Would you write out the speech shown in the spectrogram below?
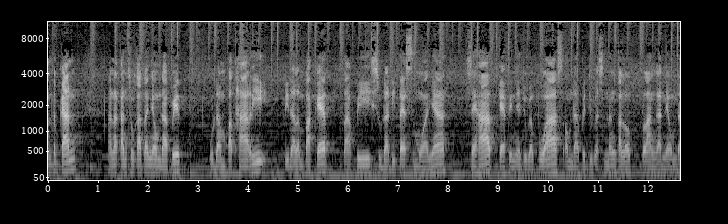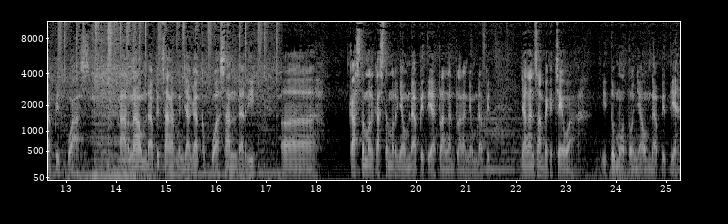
Mantep kan? Anakan sulkatanya Om David udah empat hari di dalam paket, tapi sudah dites semuanya sehat. Kevinnya juga puas, Om David juga seneng kalau pelanggannya Om David puas. Karena Om David sangat menjaga kepuasan dari uh, customer-customernya Om David ya, pelanggan-pelanggannya Om David. Jangan sampai kecewa. Itu motonya Om David ya.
